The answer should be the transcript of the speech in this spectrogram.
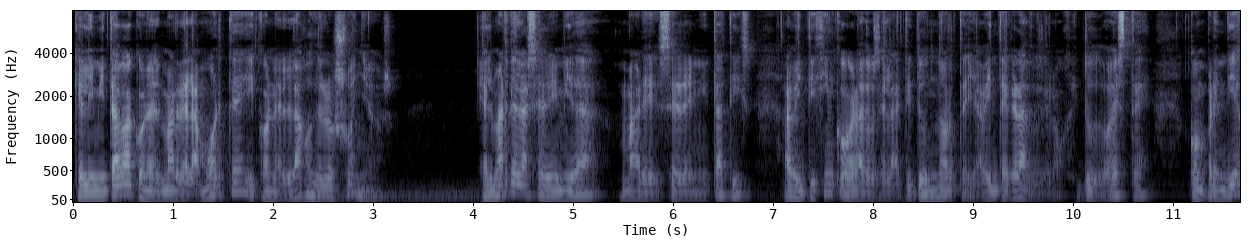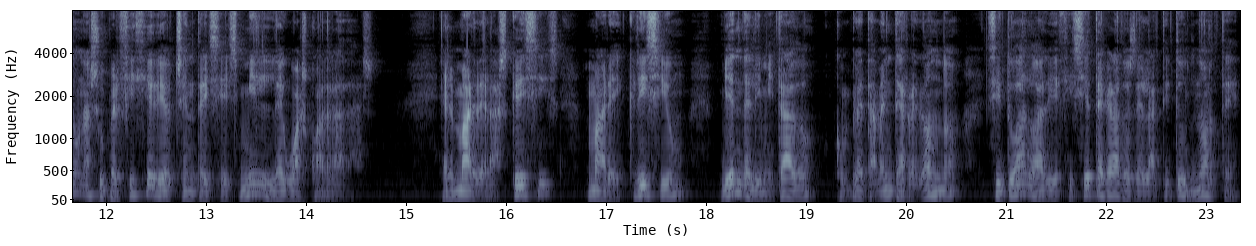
que limitaba con el Mar de la Muerte y con el Lago de los Sueños. El Mar de la Serenidad, Mare Serenitatis, a 25 grados de latitud norte y a 20 grados de longitud oeste, comprendía una superficie de 86.000 leguas cuadradas. El Mar de las Crisis, Mare Crisium, bien delimitado, completamente redondo, situado a 17 grados de latitud norte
